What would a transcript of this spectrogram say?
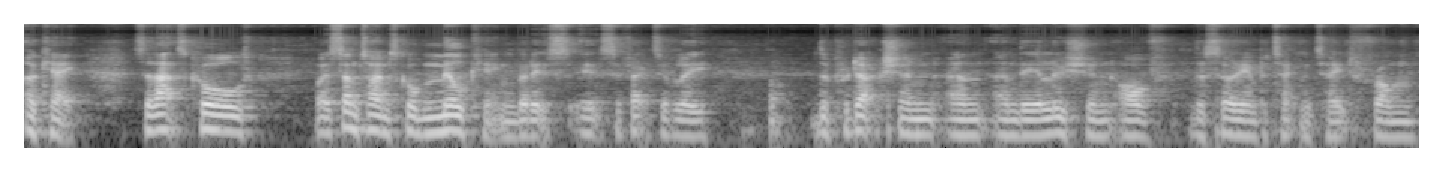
Okay, so that's called, well it's sometimes called milking but it's, it's effectively the production and, and the elution of the sodium pertechnetate from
